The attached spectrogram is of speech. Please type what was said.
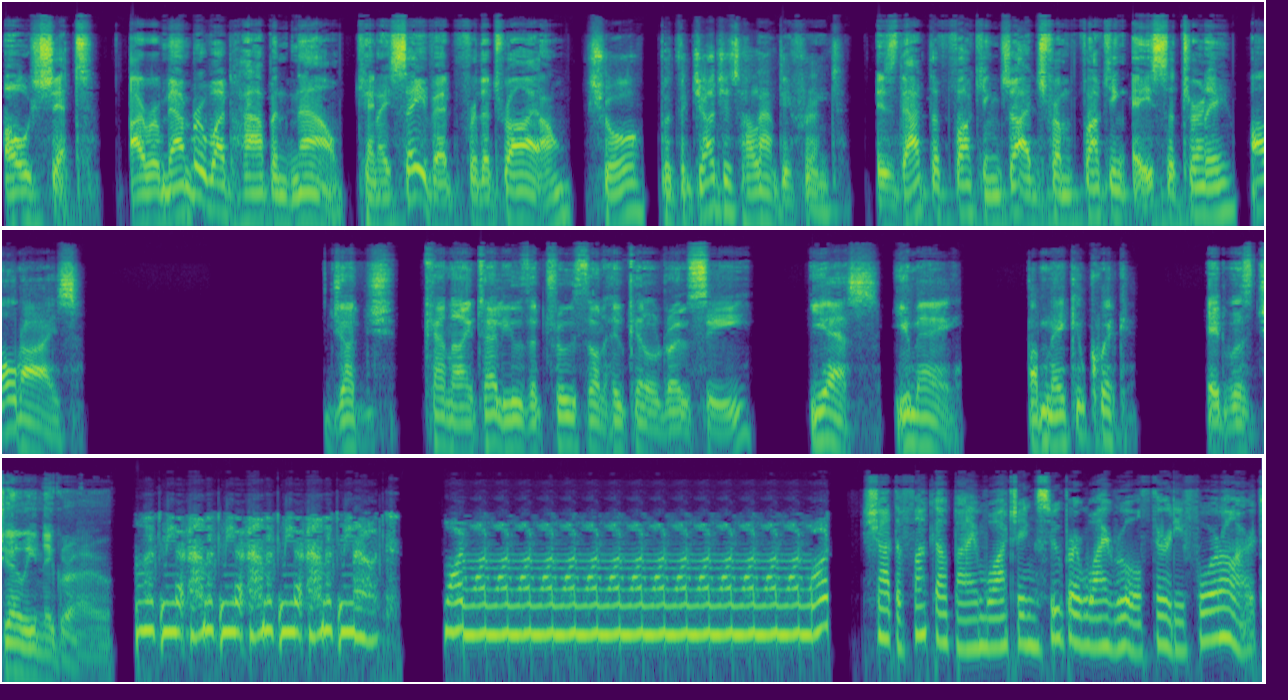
Oh shit. I remember what happened now. Can I save it for the trial? Sure, but the judges are different. Is that the fucking judge from fucking Ace Attorney? All rise. Judge, can I tell you the truth on who killed Rosie? Yes, you may. But make it quick. It was Joey Negro. Let me out, let me out, let me out, let me out. One one one one one one one one one one one one one one one one one Shut the fuck up I'm watching Super Why Rule 34 art.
